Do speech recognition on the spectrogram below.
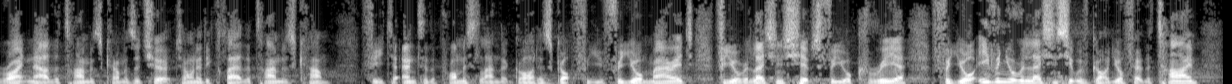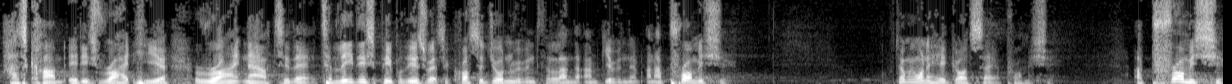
Right now, the time has come. As a church, I want to declare the time has come for you to enter the promised land that God has got for you, for your marriage, for your relationships, for your career, for your even your relationship with God, your faith. The time has come. It is right here, right now, to there, to lead these people, the Israelites, across the Jordan River into the land that I'm giving them. And I promise you, don't we want to hear God say, I promise you? I promise you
